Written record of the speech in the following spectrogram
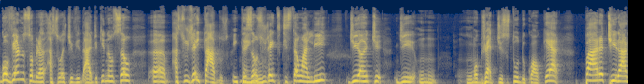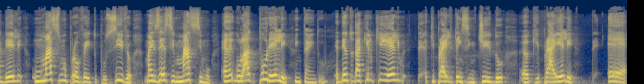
governo sobre a, a, sua atividade, que não são assujeitados, Entendo. que são sujeitos que estão ali diante de um, um objeto de estudo qualquer para tirar dele o máximo proveito possível, mas esse máximo é regulado por ele. Entendo. É dentro daquilo que ele que para ele tem sentido, eh, que para ele é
